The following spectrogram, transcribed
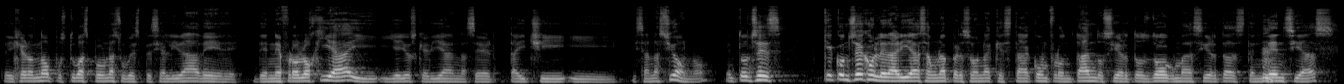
te dijeron, no, pues tú vas por una subespecialidad de, de nefrología y, ellos querían hacer tai chi y, y sanación, ¿no? Entonces, ¿Qué consejo le darías a una persona que está confrontando ciertos dogmas, ciertas mm. tendencias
